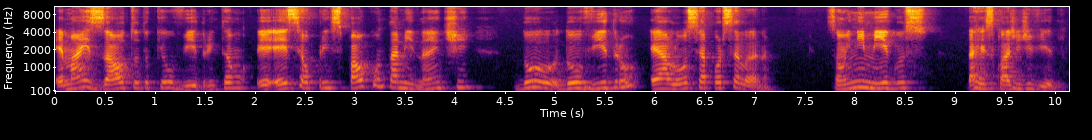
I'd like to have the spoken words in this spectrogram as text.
é mais alto do que o vidro. Então, esse é o principal contaminante do, do vidro, é a louça e a porcelana são inimigos da reciclagem de vidro.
